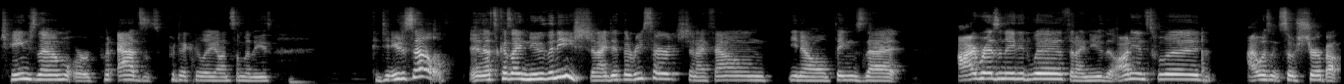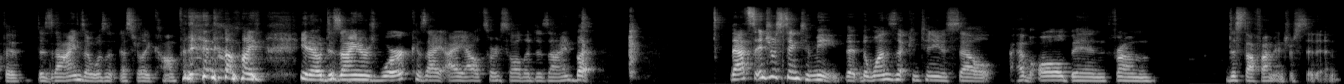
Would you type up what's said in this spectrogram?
change them or put ads particularly on some of these, continue to sell. And that's because I knew the niche and I did the research and I found, you know, things that I resonated with and I knew the audience would. I wasn't so sure about the designs. I wasn't necessarily confident on my, you know, designer's work because I, I outsource all the design. But that's interesting to me that the ones that continue to sell have all been from the stuff I'm interested in.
